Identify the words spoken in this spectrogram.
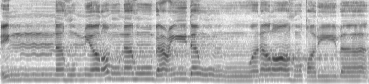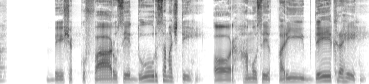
انہم یرونہ بعیدا ونراہ قریبا بے شک کفار اسے دور سمجھتے ہیں اور ہم اسے قریب دیکھ رہے ہیں۔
